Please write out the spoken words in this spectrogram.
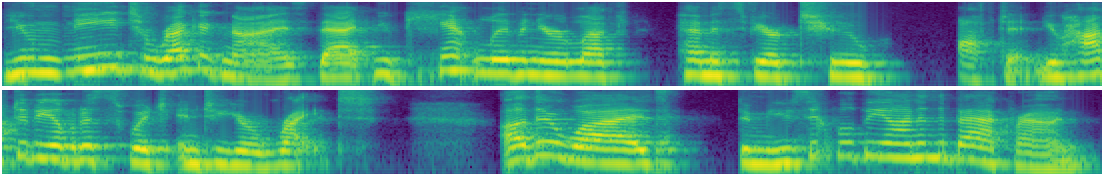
you need to recognize that you can't live in your left hemisphere too often. You have to be able to switch into your right. Otherwise, the music will be on in the background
